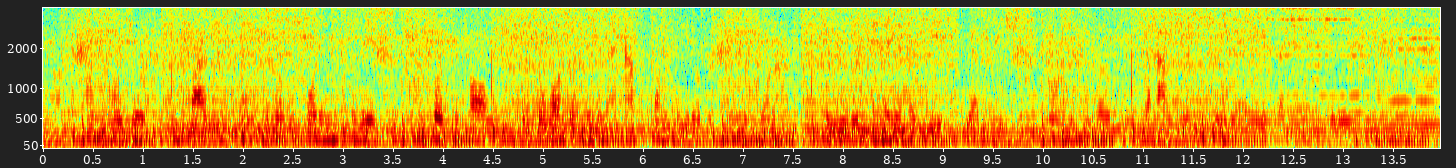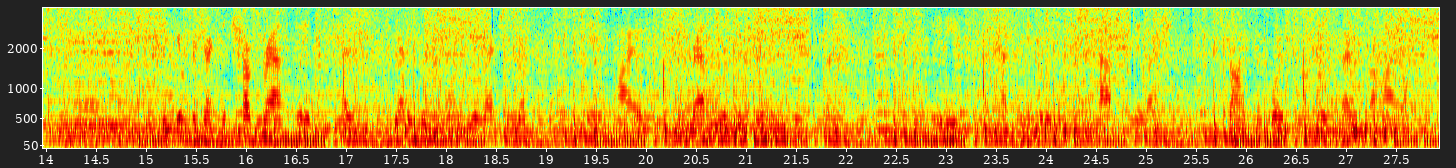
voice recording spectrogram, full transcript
um, Georgia, 55% of the vote reporting. The race is too close to call, with Herschel Walker holding a half-point lead over Senator Warnock. The leader candidate has yet reached a majority of the vote. We'll have to see if that changes. We can project that Chuck Grassley has yet again won the election representing the state of Iowa. Grassley has been serving in the Senate since 1980 and has been able to win his past three elections strong support from both sides of the aisle.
